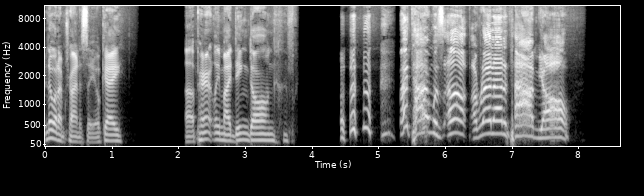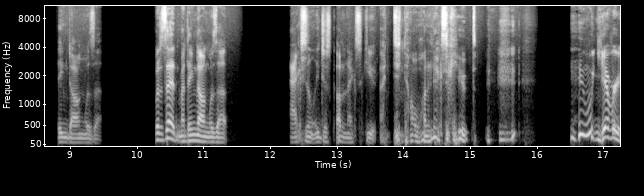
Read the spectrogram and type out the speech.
know what I'm trying to say, okay? Uh, apparently, my ding dong, My time was up. I ran out of time, y'all. Ding dong was up. What I said, my ding dong was up. Accidentally just got an Exeggcute. I did not want an Exeggcute. you ever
